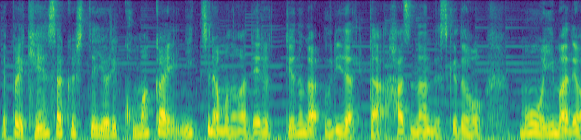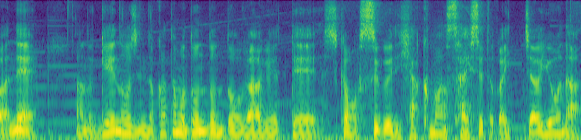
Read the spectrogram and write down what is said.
やっぱり検索してより細かいニッチなものが出るっていうのが売りだったはずなんですけどもう今ではねあの芸能人の方もどんどん動画上げてしかもすぐに100万再生とかいっちゃうような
